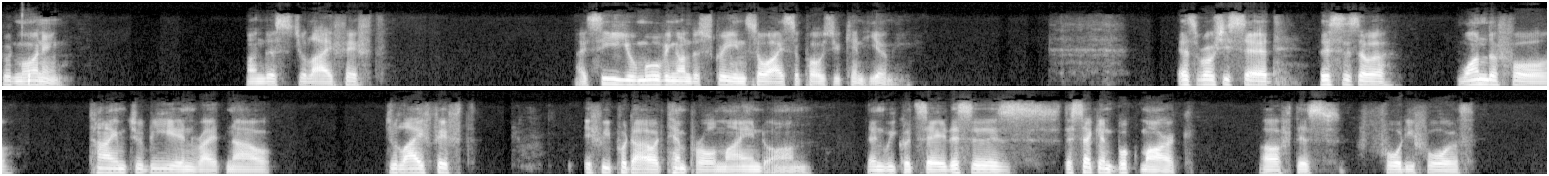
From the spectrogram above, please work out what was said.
Good morning on this July 5th. I see you moving on the screen, so I suppose you can hear me. As Roshi said, this is a wonderful time to be in right now. July 5th, if we put our temporal mind on, then we could say this is the second bookmark of this 44th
